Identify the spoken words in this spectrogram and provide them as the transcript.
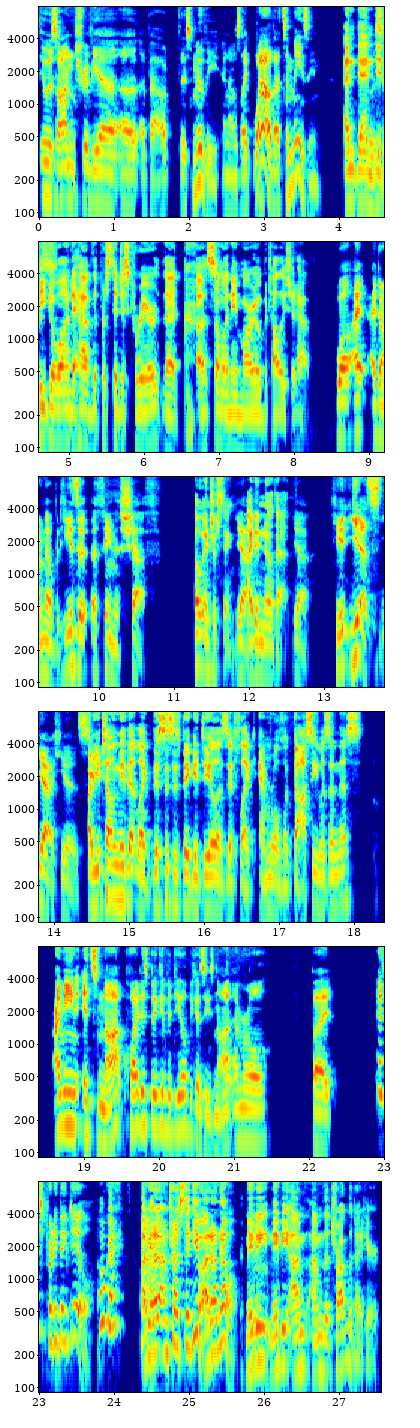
It was on trivia uh, about this movie, and I was like, "Wow, that's amazing." and then did he his- go on to have the prestigious career that uh, someone named Mario Batali should have? Well, I, I don't know, but he is a, a famous chef. Oh, interesting. Yeah. I didn't know that. Yeah. He, yes, yeah, he is. Are you telling me that like this is as big a deal as if like Emeril Lagasse was in this? I mean, it's not quite as big of a deal because he's not Emeril, but it's a pretty big deal. Okay. I mean, Yeah. I, I'm trusting you. I don't know. Maybe maybe I'm I'm the troglodyte here.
